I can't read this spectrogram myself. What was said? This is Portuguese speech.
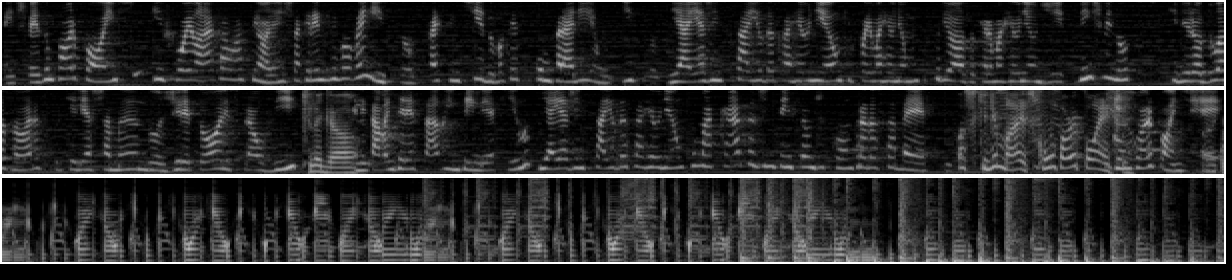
A gente fez um PowerPoint e foi lá e falou assim: olha, a gente está querendo desenvolver isso. Faz sentido? Vocês comprariam isso? E aí a gente saiu dessa reunião, que foi uma reunião muito curiosa, que era uma reunião de 20 minutos, que virou duas horas, porque ele ia chamando os diretores para ouvir. Que legal. Ele estava interessado em entender aquilo. E aí a gente saiu dessa reunião com uma carta de intenção de compra da Sabesp. Nossa, que demais, com um PowerPoint. Com um PowerPoint, é.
